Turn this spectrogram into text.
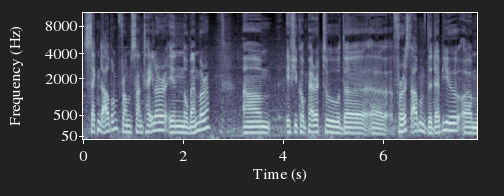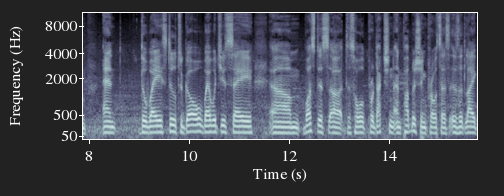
second album from Sun Tailor in November. Um, if you compare it to the uh, first album, the debut, um, and the way still to go, where would you say um, was this uh, this whole production and publishing process? Is it like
